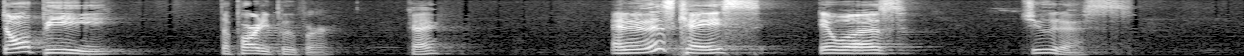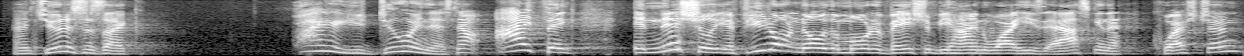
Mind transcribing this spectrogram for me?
Don't be the party pooper, okay? And in this case, it was Judas. And Judas is like, why are you doing this? Now, I think initially, if you don't know the motivation behind why he's asking that question,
